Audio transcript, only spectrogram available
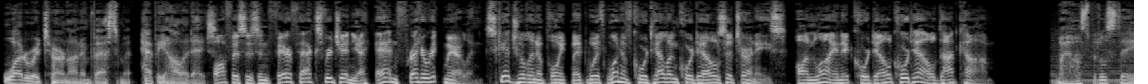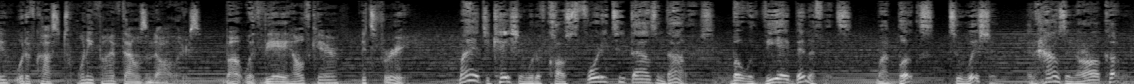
What a return on investment. Happy holidays. Offices in Fairfax, Virginia and Frederick, Maryland. Schedule an appointment with one of Cordell and Cordell's attorneys. Online at CordellCordell.com. My hospital stay would have cost $25,000, but with VA healthcare, it's free. My education would have cost $42,000, but with VA benefits, my books, tuition, and housing are all covered.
